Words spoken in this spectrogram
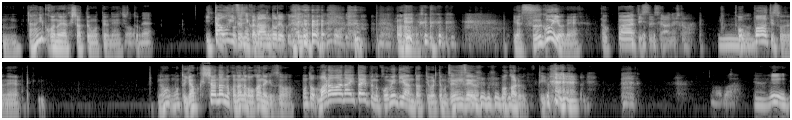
うん、何この役者って思ったよねちょっと、そうね。板尾いつじかブランドなと思ったいやすごいよねトップアーティストですよあの人は。うんトップアーティストだよね。な本当役者なのか何なのか分かんないけどさ本当笑わないタイプのコメディアンだって言われても全然 わかるっていう、いい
